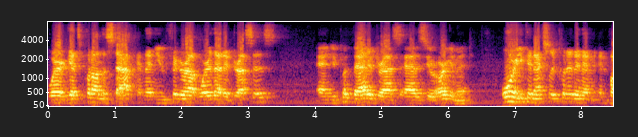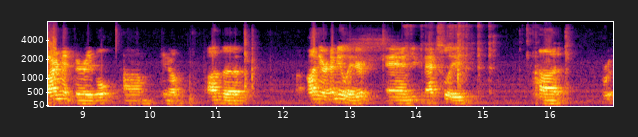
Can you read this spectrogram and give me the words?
where it gets put on the stack, and then you figure out where that address is, and you put that address as your argument. Or you can actually put it in an environment variable, um, you know, on the on your emulator, and you can actually uh, re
